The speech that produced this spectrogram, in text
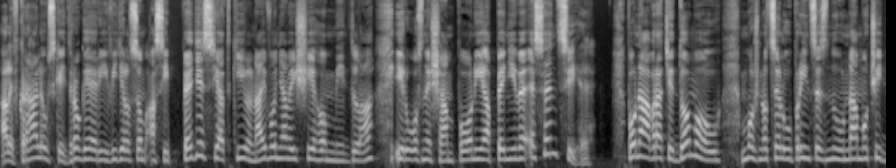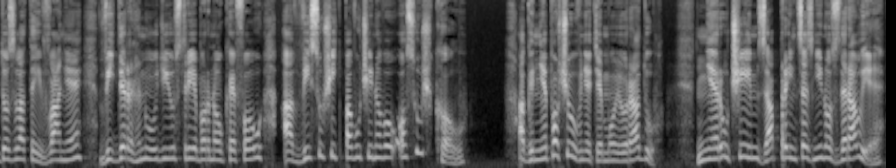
Ale v kráľovskej drogérii videl som asi 50 kg najvoňavejšieho mydla i rôzne šampóny a penivé esencie. Po návrate domov možno celú princeznú namočiť do zlatej vane, vydrhnúť ju striebornou kefou a vysušiť pavučinovou osuškou. Ak nepočúvnete moju radu, Neručím za princeznino zdravie.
